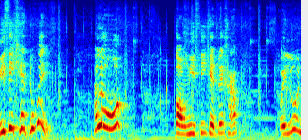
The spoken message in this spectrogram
มีซีเคดด้วย ฮัลโหล กล่องมีซีเคดด้วยครับวัยรุ่น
